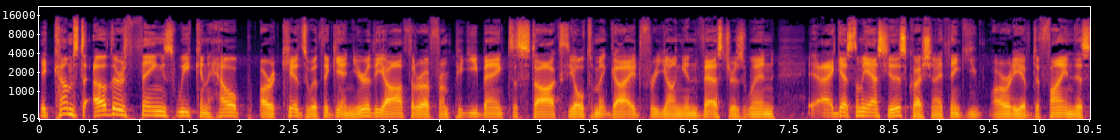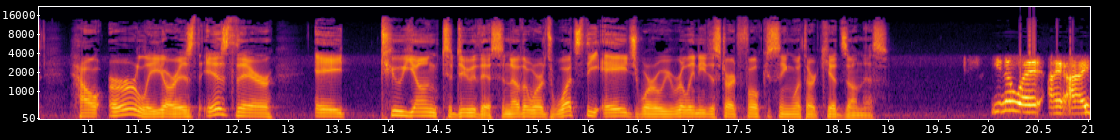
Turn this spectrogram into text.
it comes to other things we can help our kids with, again, you're the author of From Piggy Bank to Stocks, the ultimate guide for young investors. When I guess let me ask you this question. I think you already have defined this. How early, or is is there a too young to do this? In other words, what's the age where we really need to start focusing with our kids on this? You know what? I, I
